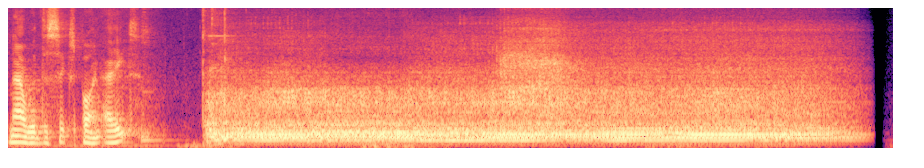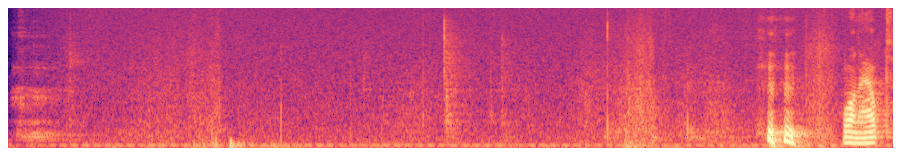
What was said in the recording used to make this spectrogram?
Now with the 6.8. One out.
